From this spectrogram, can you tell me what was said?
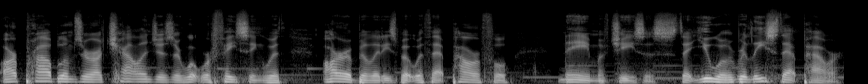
our problems or our challenges or what we're facing with our abilities, but with that powerful name of Jesus, that you will release that power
